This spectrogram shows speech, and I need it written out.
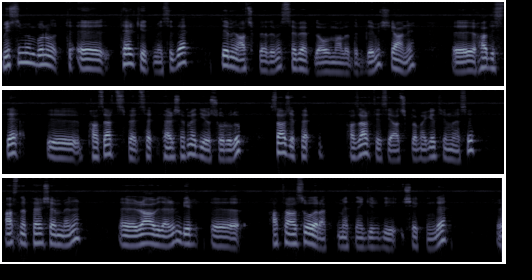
Müslüm'ün bunu te- e, terk etmesi de demin açıkladığımız sebeple olmalıdır demiş. Yani e, hadiste e, pazartesi per- perşembe diye sorulup sadece pe- pazartesi açıklama getirilmesi aslında perşembenin e, ravilerin bir e, hatası olarak metne girdiği şeklinde e,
